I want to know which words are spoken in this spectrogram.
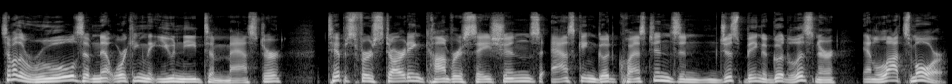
some of the rules of networking that you need to master, tips for starting conversations, asking good questions, and just being a good listener, and lots more.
